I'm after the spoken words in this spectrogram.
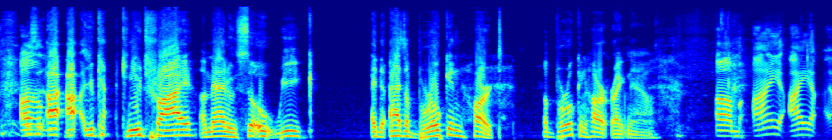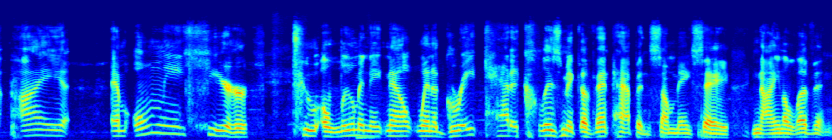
This is- Um, I, I, you can, can you try a man who's so weak and has a broken heart, a broken heart right now? Um, I, I, I am only here to illuminate. Now, when a great cataclysmic event happens, some may say 9/11.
